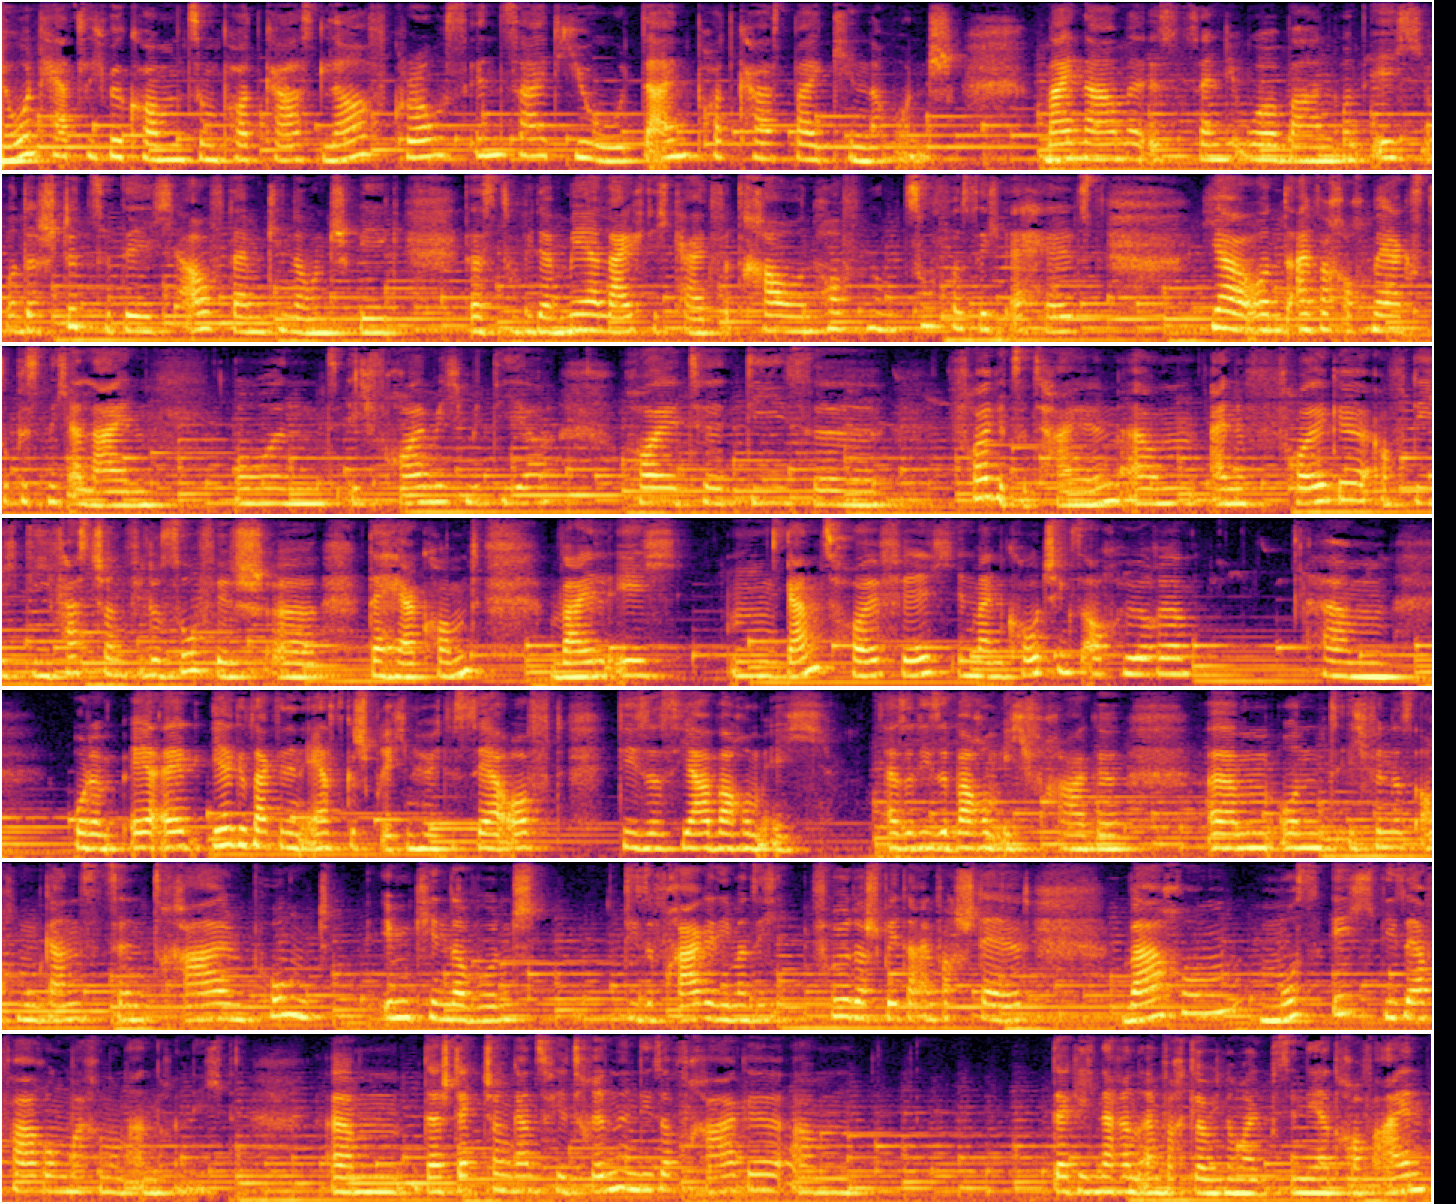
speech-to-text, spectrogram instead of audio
Hallo und herzlich willkommen zum Podcast Love Grows Inside You, dein Podcast bei Kinderwunsch. Mein Name ist Sandy Urban und ich unterstütze dich auf deinem Kinderwunschweg, dass du wieder mehr Leichtigkeit, Vertrauen, Hoffnung, Zuversicht erhältst. Ja, und einfach auch merkst, du bist nicht allein. Und ich freue mich mit dir heute diese Folge zu teilen. Ähm, eine Folge, auf die ich die fast schon philosophisch äh, daherkommt, weil ich mh, mm, ganz häufig in meinen Coachings auch höre, ähm, oder eher, eher gesagt in den Erstgesprächen höre ich das sehr oft, dieses Ja, warum ich? Also diese Warum ich Frage. Ähm, und ich finde es auch einen ganz zentralen Punkt im Kinderwunsch, diese Frage, die man sich früher oder später einfach stellt. Warum muss ich diese Erfahrung machen und andere nicht? Ähm, da steckt schon ganz viel drin in dieser Frage. Ähm, da gehe ich nachher einfach, glaube ich, nochmal ein bisschen näher drauf ein.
